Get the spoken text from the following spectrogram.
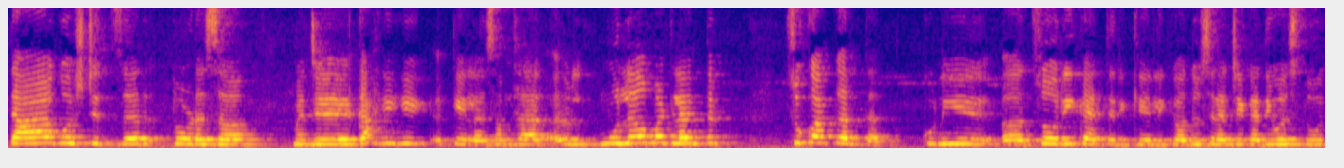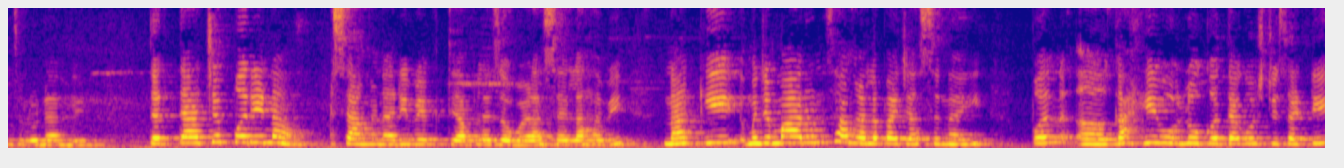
त्या गोष्टीत जर थोडंसं म्हणजे काहीही केलं समजा मुलं म्हटल्यानंतर चुका करतात. कुणी चोरी काहीतरी केली किंवा दुसऱ्याची एखादी वस्तू उचलून आणली तर त्याचे परिणाम सांगणारी व्यक्ती आपल्या जवळ असायला हवी. ना की म्हणजे मारून सांगायला पाहिजे असं नाही पण काही लोक त्या गोष्टीसाठी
